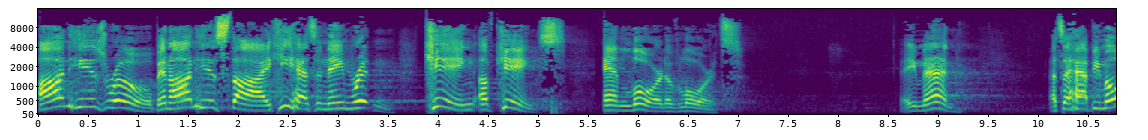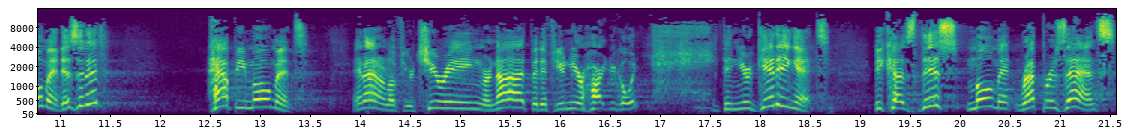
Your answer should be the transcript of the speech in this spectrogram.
On his robe and on his thigh, he has a name written King of Kings and Lord of Lords. Amen. That's a happy moment, isn't it? Happy moment. And I don't know if you're cheering or not, but if you're in your heart you're going, then you're getting it. Because this moment represents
